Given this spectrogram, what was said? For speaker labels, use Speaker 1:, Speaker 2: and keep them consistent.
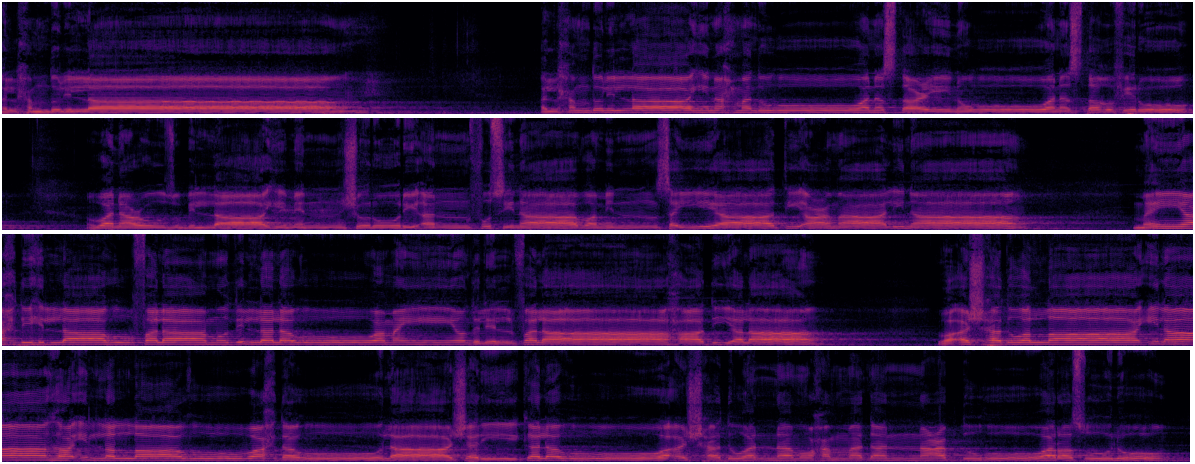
Speaker 1: الحمد لله الحمد لله نحمده ونستعينه ونستغفره ونعوذ بالله من شرور أنفسنا ومن سيئات أعمالنا من يهده الله فلا مذل له ومن يضلل فلا هادي له واشهد ان لا اله الا الله وحده لا شريك له واشهد ان محمدا عبده ورسوله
